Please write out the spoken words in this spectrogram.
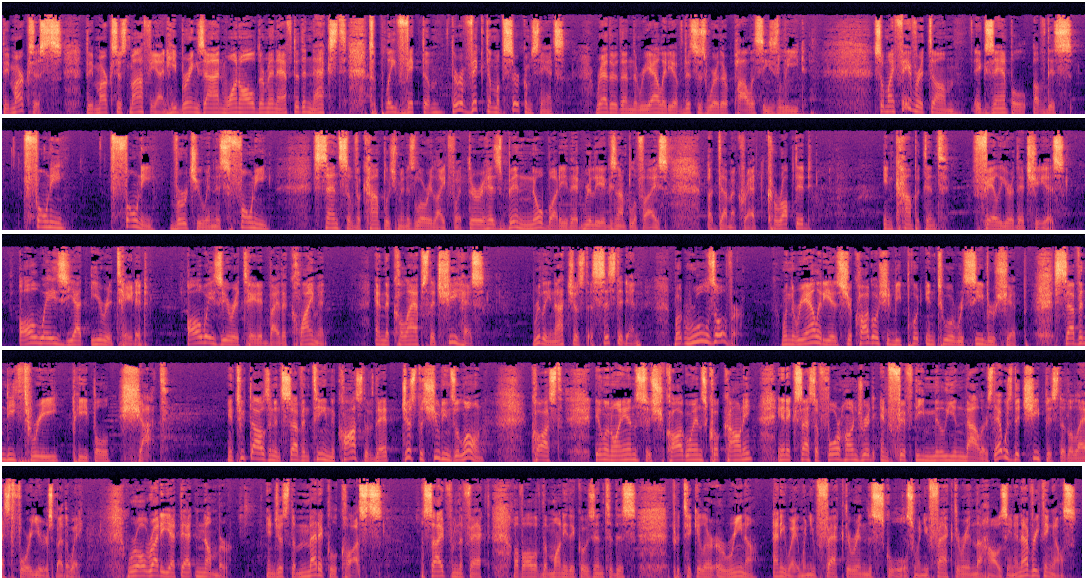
the Marxists, the Marxist mafia, and he brings on one alderman after the next to play victim. They're a victim of circumstance rather than the reality of this is where their policies lead. So my favorite um, example of this phony, phony virtue in this phony sense of accomplishment is Lori Lightfoot. There has been nobody that really exemplifies a Democrat, corrupted, incompetent failure that she is. Always yet irritated, always irritated by the climate and the collapse that she has really not just assisted in, but rules over. When the reality is, Chicago should be put into a receivership. 73 people shot. In 2017, the cost of that, just the shootings alone, cost Illinoisans, Chicagoans, Cook County, in excess of $450 million. That was the cheapest of the last four years, by the way. We're already at that number in just the medical costs, aside from the fact of all of the money that goes into this particular arena. Anyway, when you factor in the schools, when you factor in the housing, and everything else,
